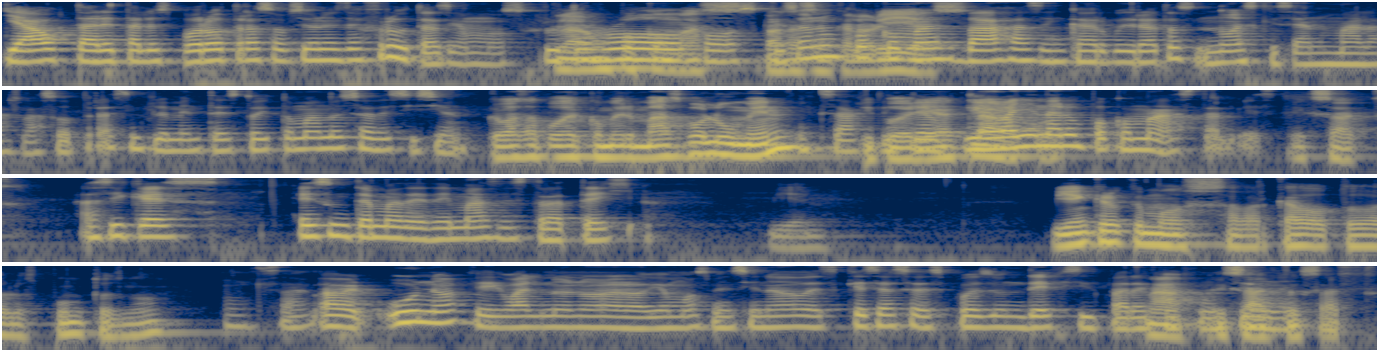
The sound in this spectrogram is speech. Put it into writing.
ya optaré tal vez por otras opciones de frutas, digamos, frutos rojos, que son un poco más bajas en carbohidratos. No es que sean malas las otras, simplemente estoy tomando esa decisión. Que vas a poder comer más volumen. Exacto. Y podría, me va a llenar un poco más, tal vez. Exacto. Así que es, es un tema de, de más de estrategia. Bien. Bien, creo que hemos abarcado todos los puntos, ¿no? Exacto. A ver, uno, que igual no, no lo habíamos mencionado, es qué se hace después de un déficit para que ah, funcione. Exacto, exacto.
